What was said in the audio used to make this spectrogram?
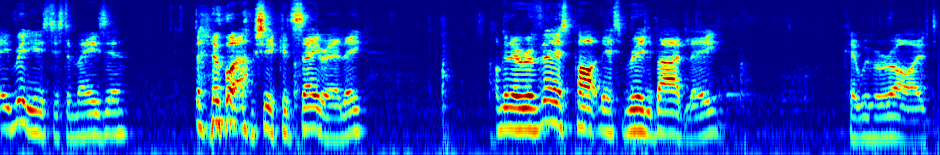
it really is just amazing. Don't know what else you could say, really. I'm going to reverse park this really badly. Okay, we've arrived.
